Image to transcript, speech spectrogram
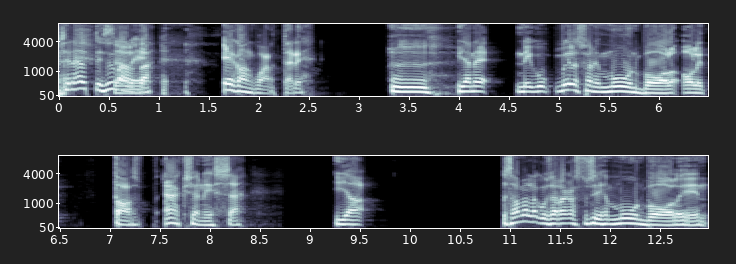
se näytti hyvältä se oli... ekan kvartteri. Mm. Ja ne niin kuin Wilsonin moonball oli taas actionissa. Ja samalla kun se rakastui siihen moonballiin,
